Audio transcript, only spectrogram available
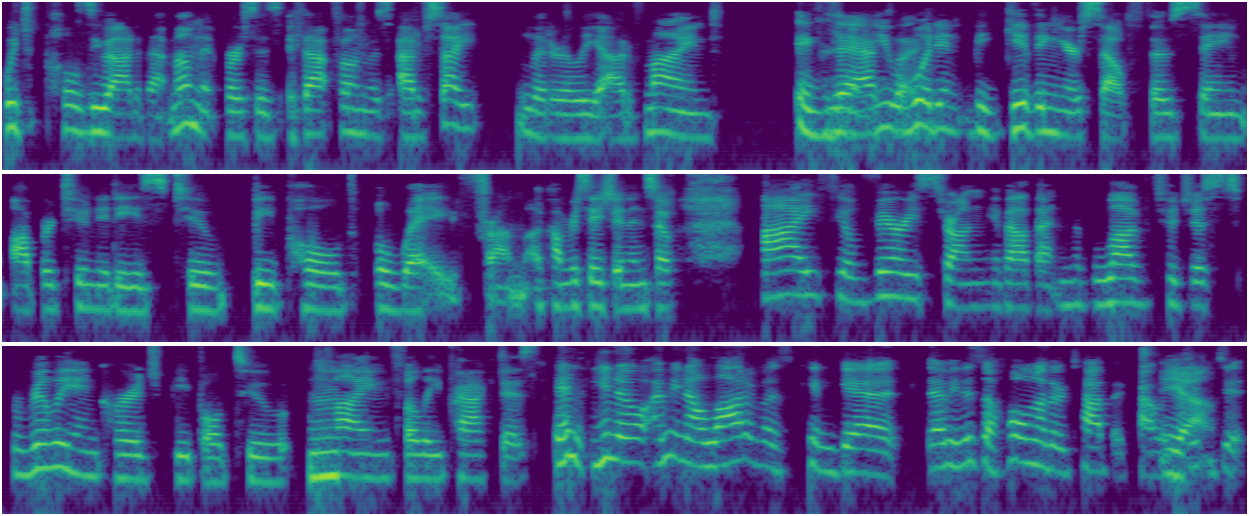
which pulls you out of that moment versus if that phone was out of sight literally out of mind Exactly. You, you, wouldn't be giving yourself those same opportunities to be pulled away from a conversation. And so I feel very strongly about that and would love to just really encourage people to mindfully practice. And, you know, I mean, a lot of us can get, I mean, it's a whole other topic how yeah. addicted,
